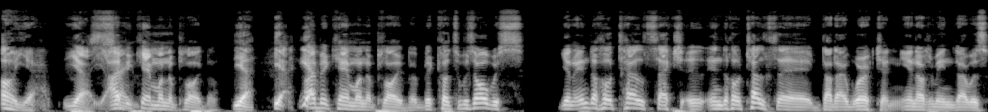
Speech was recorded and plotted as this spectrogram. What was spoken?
Oh, yeah. Yeah. I became unemployable. Yeah, yeah, yeah. I became unemployable because it was always, you know, in the hotel section, in the hotels uh, that I worked in, you know what I mean? That was,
